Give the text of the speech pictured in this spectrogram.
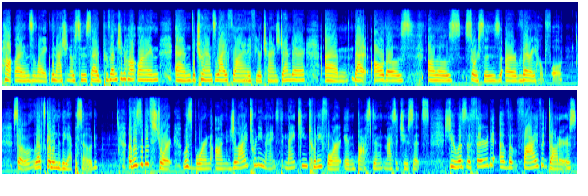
hotlines like the National Suicide Prevention Hotline and the Trans Lifeline if you're transgender. Um, that all those all those sources are very helpful. So let's get into the episode. Elizabeth Short was born on July 29, 1924, in Boston, Massachusetts. She was the third of five daughters.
